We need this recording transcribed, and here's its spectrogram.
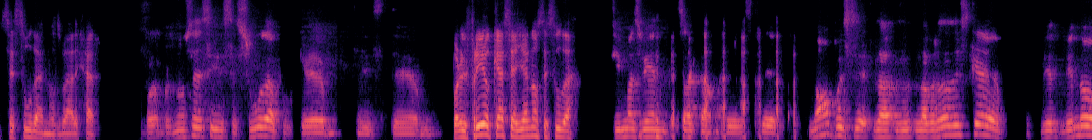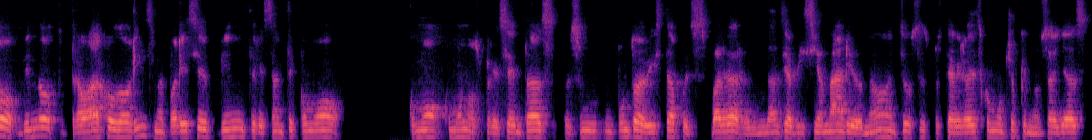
se suda nos va a dejar? Pues, no sé si se suda porque... Este, Por el frío que hace allá no se suda. Sí, más bien, exacto. Este, no, pues eh, la, la, verdad es que viendo, viendo tu trabajo, Doris, me parece bien interesante cómo cómo, cómo nos presentas pues un, punto de vista, pues valga la redundancia, visionario, ¿no? Entonces, pues te agradezco mucho que nos hayas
